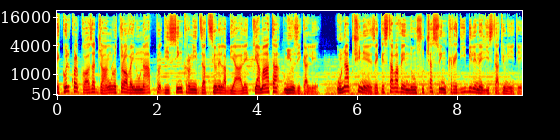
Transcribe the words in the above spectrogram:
e quel qualcosa Zhang lo trova in un'app di sincronizzazione labiale chiamata Musical.ly, un'app cinese che stava avendo un successo incredibile negli Stati Uniti.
